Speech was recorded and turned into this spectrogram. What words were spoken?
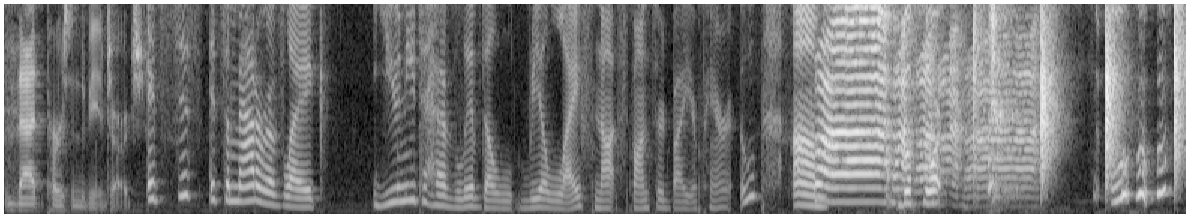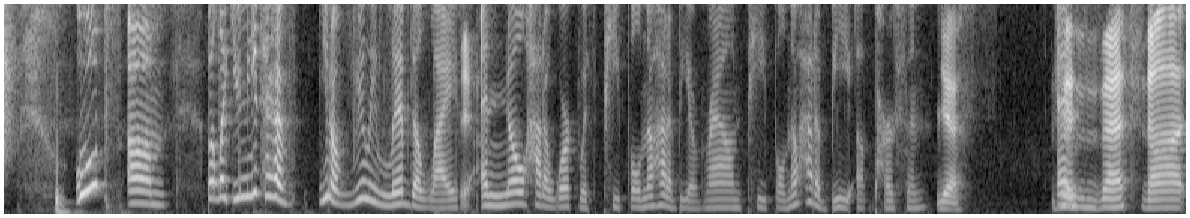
that person to be in charge. it's just it's a matter of like you need to have lived a real life not sponsored by your parent Oop. um before oops oops um but like you need to have you know really lived a life Yeah. and know how to work with people know how to be around people know how to be a person yeah. And- that's not.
